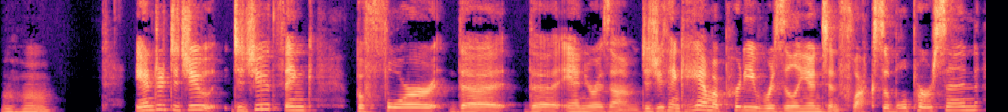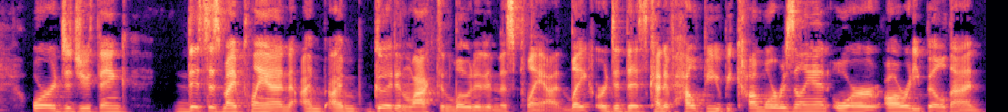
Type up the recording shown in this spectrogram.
Mm-hmm. Andrew, did you did you think before the the aneurysm? Did you think, hey, I'm a pretty resilient and flexible person, or did you think this is my plan. I'm I'm good and locked and loaded in this plan. Like, or did this kind of help you become more resilient, or already build on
